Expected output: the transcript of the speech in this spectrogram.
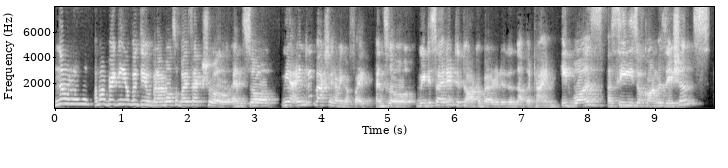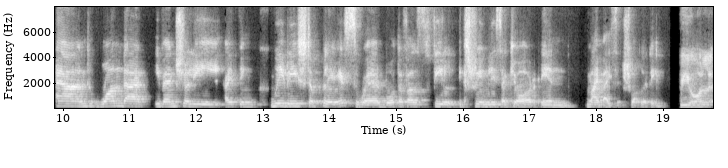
no, no, no, I'm not breaking up with you, but I'm also bisexual. And so we ended up actually having a fight. And so we decided to talk about it at another time. It was a series of conversations and one that eventually I think we reached a place where both of us feel extremely secure in my bisexuality we all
